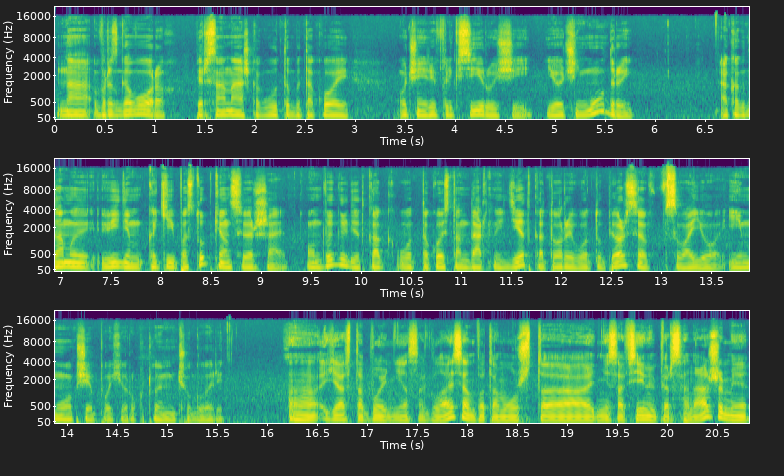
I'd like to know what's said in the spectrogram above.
на, в разговорах персонаж как будто бы такой очень рефлексирующий и очень мудрый, а когда мы видим, какие поступки он совершает, он выглядит как вот такой стандартный дед, который вот уперся в свое, и ему вообще похеру, кто ему что говорит. А, Я с тобой не согласен, потому что не со всеми персонажами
